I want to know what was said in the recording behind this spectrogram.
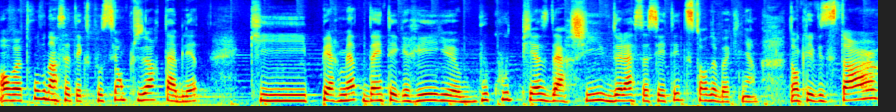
on retrouve dans cette exposition plusieurs tablettes qui permettent d'intégrer euh, beaucoup de pièces d'archives de la Société d'histoire de Buckingham. Donc, les visiteurs,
